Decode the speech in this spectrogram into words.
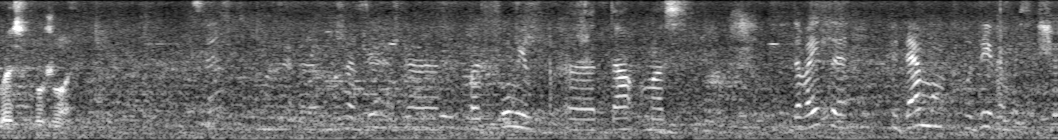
весь врожай. Це е, магазин е, парфумів е, та маслів. Давайте підемо, подивимося, що.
